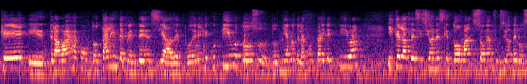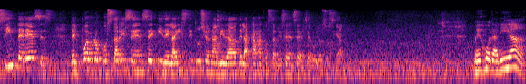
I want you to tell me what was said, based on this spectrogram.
que eh, trabaja con total independencia del Poder Ejecutivo, todos los miembros de la Junta Directiva, y que las decisiones que toman son en función de los intereses del pueblo costarricense y de la institucionalidad de la Caja Costarricense del Seguro Social. mejoraría,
